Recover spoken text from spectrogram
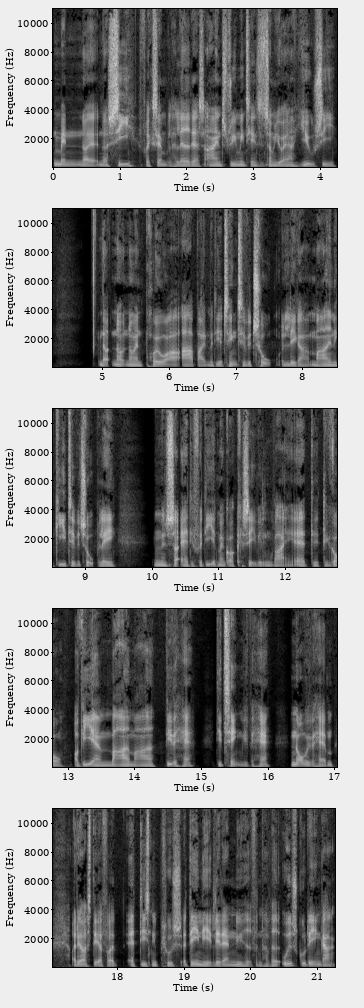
men når, når C for eksempel har lavet deres egen streamingtjeneste, som jo er UC, når, når, når man prøver at arbejde med de her ting, TV2 lægger meget energi i TV2 Play, men så er det fordi, at man godt kan se, hvilken vej at det, det går. Og vi er meget, meget... Vi vil have de ting, vi vil have, når vi vil have dem. Og det er også derfor, at Disney Plus, at det egentlig er lidt af en nyhed, for den har været udskudt en gang.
